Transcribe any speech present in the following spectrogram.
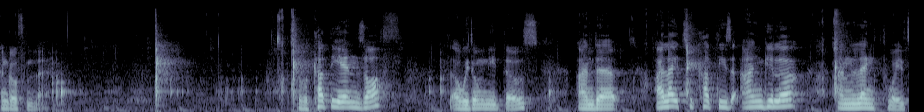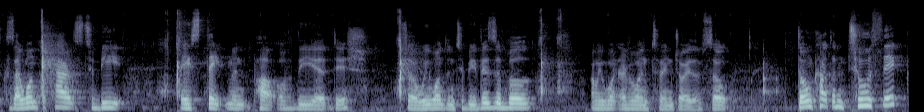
and go from there. So we'll cut the ends off, oh, we don't need those. And uh, I like to cut these angular and lengthways because I want the carrots to be a statement part of the uh, dish. So we want them to be visible and we want everyone to enjoy them. So don't cut them too thick,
